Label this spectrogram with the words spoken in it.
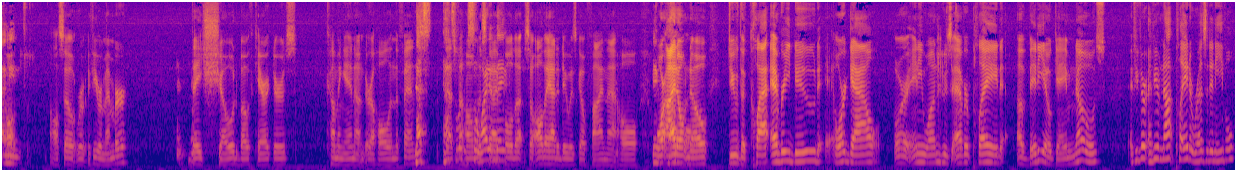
I mean, also if you remember, they showed both characters coming in under a hole in the fence. That's that's that what, the homeless so guy they... pulled up. So all they had to do was go find that hole, Big or I don't hole. know, do the class every dude or gal or anyone who's ever played a video game knows if you've ever have you not played a Resident Evil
